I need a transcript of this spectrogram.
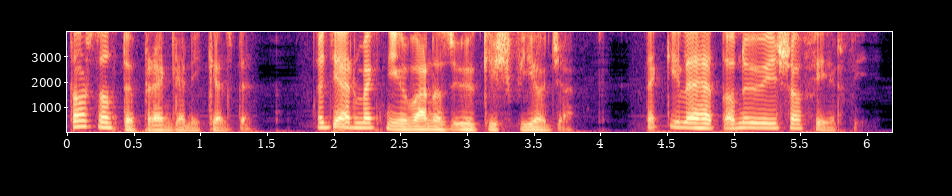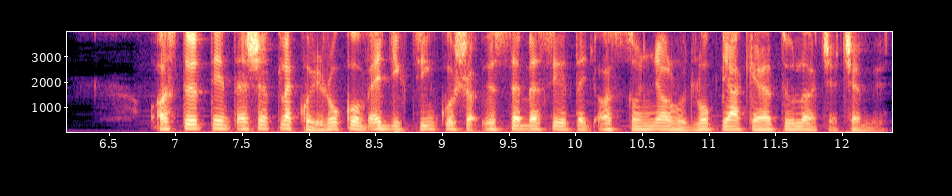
Tarzan töprengeni kezdett. A gyermek nyilván az ő kis fia Jack. De ki lehet a nő és a férfi? Az történt esetleg, hogy Rokov egyik cinkosa összebeszélt egy asszonnyal, hogy lopják el tőle a csecsemőt.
